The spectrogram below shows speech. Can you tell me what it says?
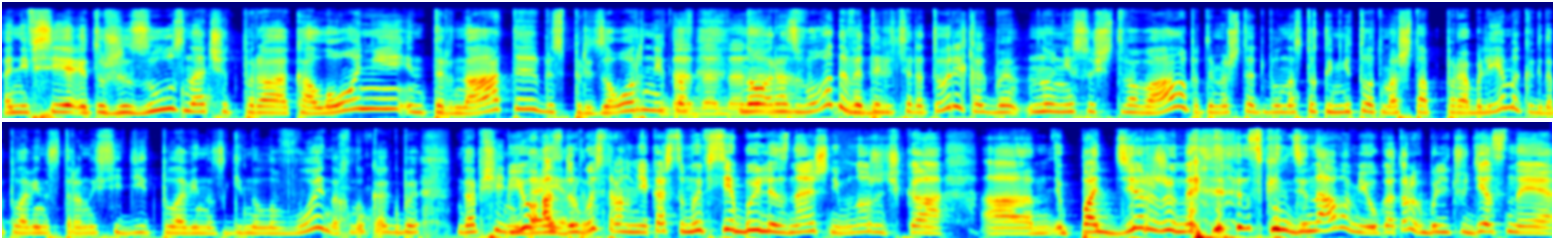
они все эту жизу, значит, про колонии, интернаты, беспризорников. Да, да, да, Но да, развода да. в этой литературе как бы, ну, не существовало, потому что это был настолько не тот масштаб проблемы, когда половина страны сидит, половина сгинула в войнах, ну, как бы вообще не Бью, А этого. с другой стороны, мне кажется, мы все были, знаешь, немножечко э, поддержаны скандинавами, у которых были чудесные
